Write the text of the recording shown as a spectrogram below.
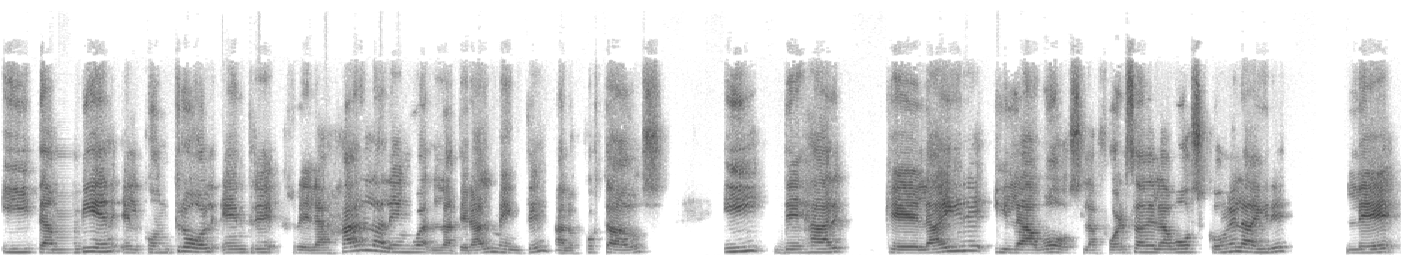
y también el control entre relajar la lengua lateralmente a los costados y dejar que el aire y la voz, la fuerza de la voz con el aire, le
